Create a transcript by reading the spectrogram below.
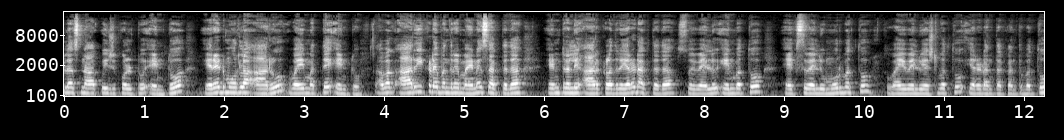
ಪ್ಲಸ್ ನಾಲ್ಕು ಇಜ್ಕೊಲ್ ಟು ಎಂಟು. ಎರಡು ಮೂರ್ಲ ಆರು ವೈ ಮತ್ತು ಎಂಟು. ಅವಾಗ ಆರು ಈ ಕಡೆ ಬಂದರೆ ಮೈನಸ್ ಆಗ್ತದೆ? ಎಂಟರಲ್ಲಿ ಆರು ಕಳೆದ್ರೆ ಎರಡು ಆಗ್ತದೆ? ಸೊ ವ್ಯಾಲ್ಯೂ ಏನು ಬತ್ತು ಎಕ್ಸ್ ವ್ಯಾಲ್ಯೂ ಮೂರು ಬತ್ತು ವೈ ವ್ಯಾಲ್ಯೂ ಎಷ್ಟು ಬತ್ತು ಎರಡು ಅಂತಕ್ಕಂಥ ಬತ್ತು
